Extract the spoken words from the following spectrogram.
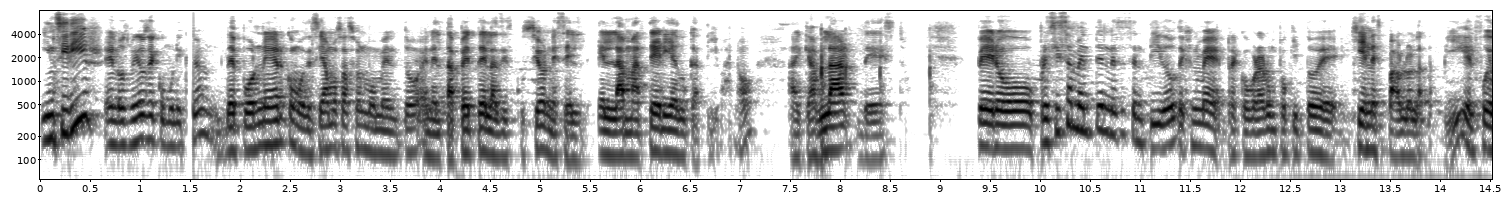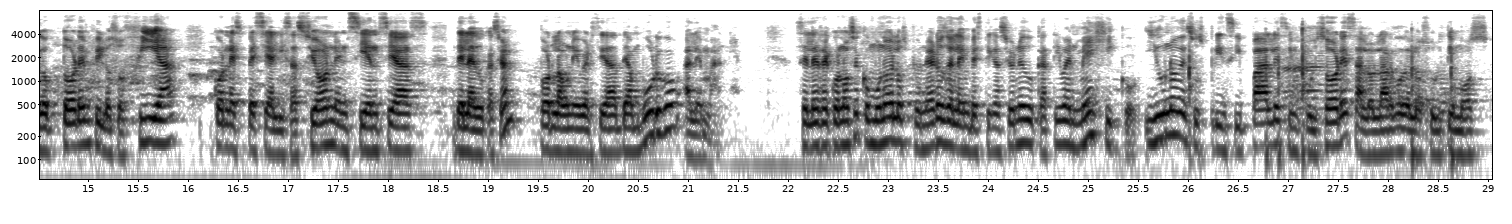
incidir en los medios de comunicación, de poner, como decíamos hace un momento, en el tapete de las discusiones, en la materia educativa, ¿no? Hay que hablar de esto. Pero precisamente en ese sentido, déjenme recobrar un poquito de quién es Pablo Latapí. Él fue doctor en filosofía con especialización en ciencias de la educación por la Universidad de Hamburgo, Alemania. Se le reconoce como uno de los pioneros de la investigación educativa en México y uno de sus principales impulsores a lo largo de los últimos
